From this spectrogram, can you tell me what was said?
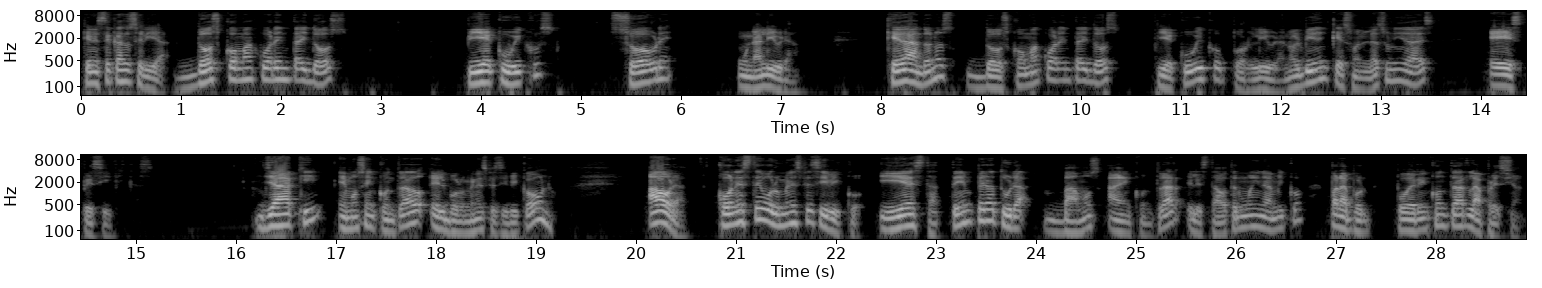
que en este caso sería 2,42 pie cúbicos sobre una libra, quedándonos 2,42 pie cúbico por libra. No olviden que son las unidades específicas. Ya aquí hemos encontrado el volumen específico 1. Ahora, con este volumen específico y esta temperatura vamos a encontrar el estado termodinámico para poder encontrar la presión.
